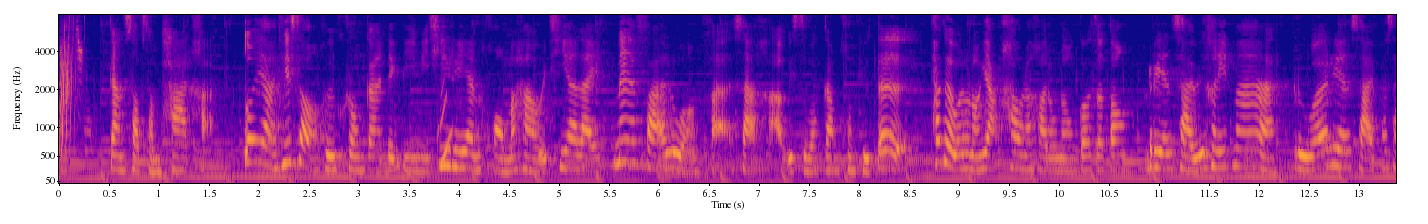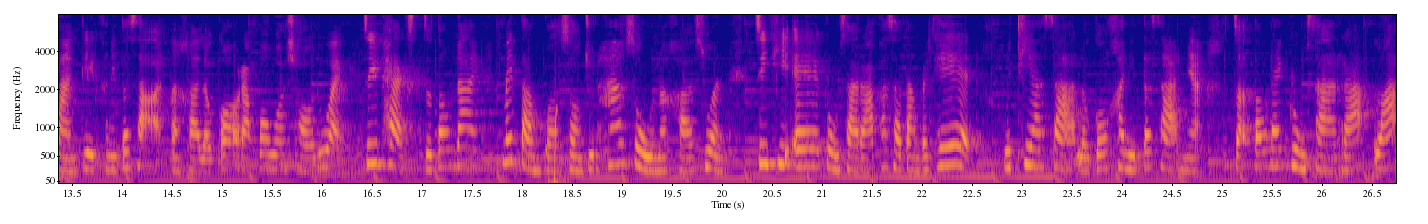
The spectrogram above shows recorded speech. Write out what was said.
การสอบสัมภาษณ์ค่ะตัวอย่างที่ 2 คือโครงการเด็กดีมีที่เรียนของมหาวิทยาลัย แม่ฟ้าหลวงค่ะ สาขาวิศวกรรมคอมพิวเตอร์ ถ้าเกิดว่าน้องๆอยากเข้านะคะ น้องๆก็จะต้องเรียนสายวิคณิตมา หรือว่าเรียนสายภาษาอังกฤษคณิตศาสตร์นะคะ แล้วก็รับปวช ด้วย GPAX จะต้องได้ไม่ต่ำกว่า 2.50 นะคะ ส่วน GPA กลุ่มสาระภาษาต่างประเทศ วิทยาศาสตร์ แล้วก็คณิตศาสตร์เนี่ยจะต้องได้กลุ่มสาระละ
